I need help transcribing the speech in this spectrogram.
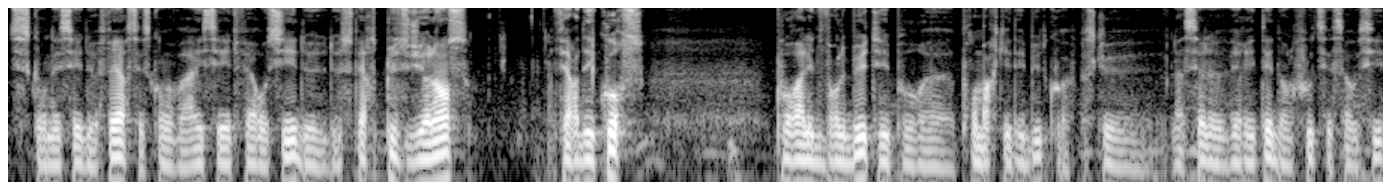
C'est ce qu'on essaie de faire, c'est ce qu'on va essayer de faire aussi, de, se faire plus violence, faire des courses pour aller devant le but et pour, euh, pour marquer des buts. Quoi. Parce que la seule vérité dans le foot, c'est ça aussi.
